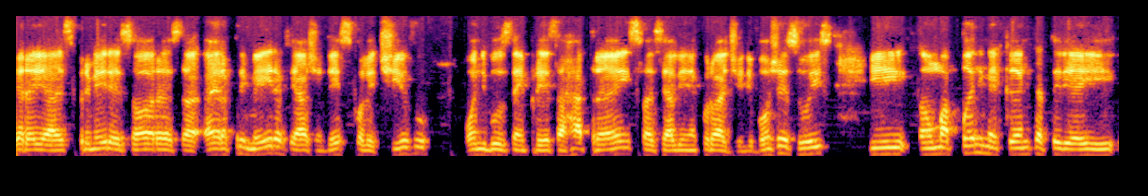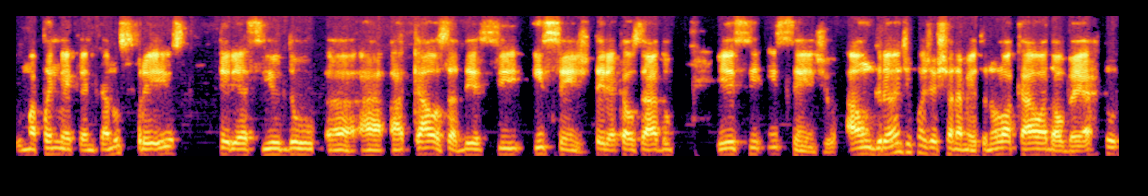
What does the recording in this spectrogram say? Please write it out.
Era as primeiras horas, era a primeira viagem desse coletivo ônibus da empresa Ratrans, fazia a linha Coroadini Bom Jesus, e uma pane mecânica teria aí, uma pane mecânica nos freios, teria sido uh, a, a causa desse incêndio, teria causado esse incêndio. Há um grande congestionamento no local, Adalberto,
